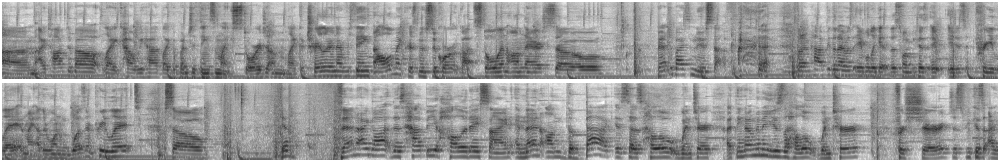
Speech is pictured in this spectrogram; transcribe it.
um, I talked about like how we had like a bunch of things in like storage on like a trailer and everything. All of my Christmas decor got stolen on there, so we had to buy some new stuff. but I'm happy that I was able to get this one because it is pre-lit and my other one wasn't pre-lit. So, yeah. Then I got this happy holiday sign and then on the back it says hello winter. I think I'm gonna use the hello winter for sure just because I,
